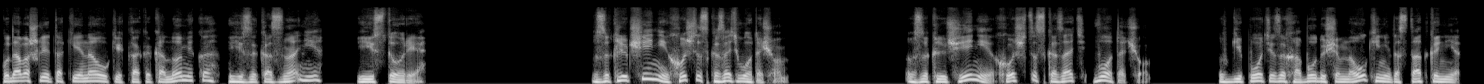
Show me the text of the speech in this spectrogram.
куда вошли такие науки, как экономика, языкознание и история. В заключении хочется сказать вот о чем. В заключении хочется сказать вот о чем. В гипотезах о будущем науки недостатка нет.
